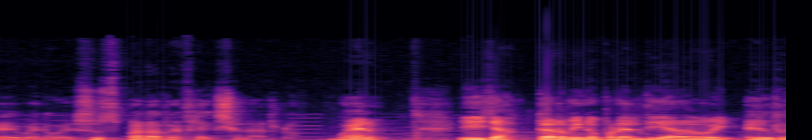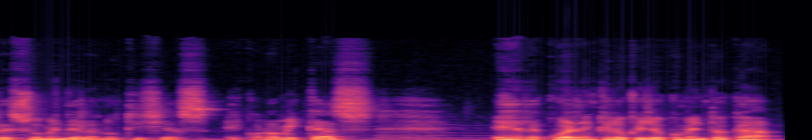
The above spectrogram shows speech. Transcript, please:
eh, bueno, eso es para reflexionarlo. Bueno, y ya, termino por el día de hoy el resumen de las noticias económicas. Eh, recuerden que lo que yo comento acá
